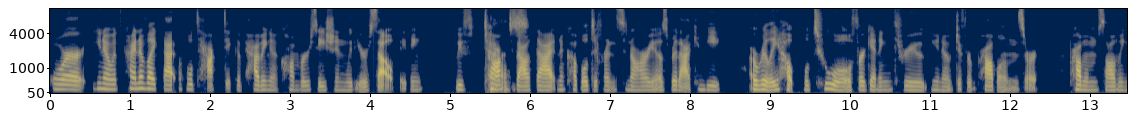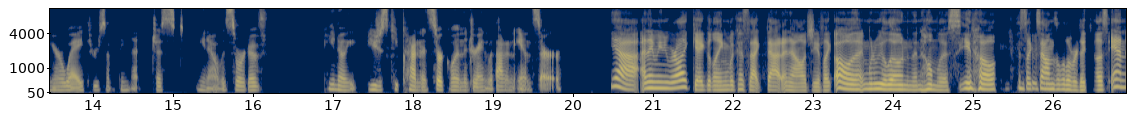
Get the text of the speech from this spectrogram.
Or, you know, it's kind of like that whole tactic of having a conversation with yourself. I think we've talked yes. about that in a couple different scenarios where that can be a really helpful tool for getting through, you know, different problems or problem solving your way through something that just, you know, is sort of, you know, you just keep kind of circling the drain without an answer. Yeah. And I mean, we're like giggling because like that analogy of like, oh, I'm going to be alone and then homeless, you know, it's like sounds a little ridiculous. And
